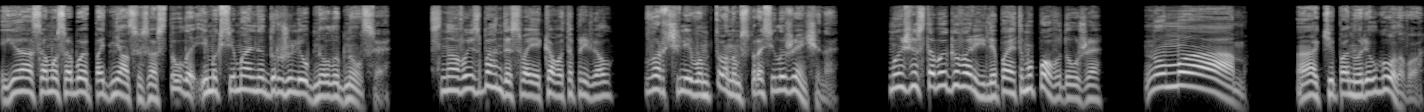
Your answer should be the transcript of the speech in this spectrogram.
Я, само собой, поднялся со стула и максимально дружелюбно улыбнулся. «Снова из банды своей кого-то привел?» — ворчливым тоном спросила женщина. «Мы же с тобой говорили по этому поводу уже». «Ну, мам!» Аки понурил голову.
